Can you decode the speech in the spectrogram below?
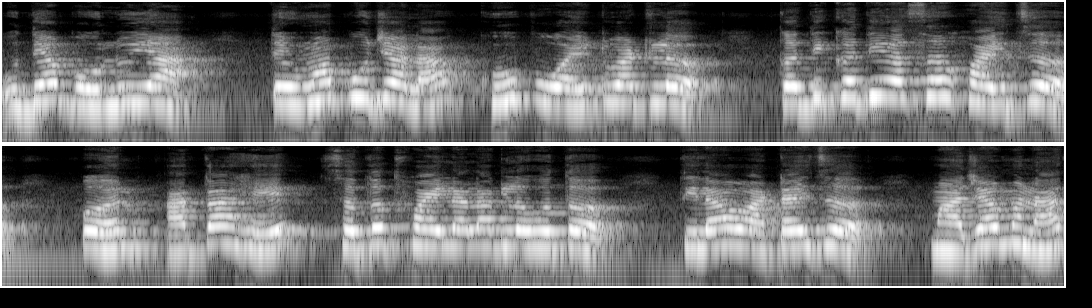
उद्या बोलूया. तेव्हा पूजाला खूप वाईट वाटलं. कधी कधी असं व्हायचं पण आता हे सतत व्हायला लागलं होतं. तिला वाटायचं माझ्या मनात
